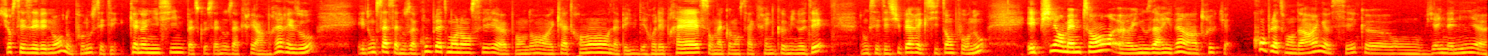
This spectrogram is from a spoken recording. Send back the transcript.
sur ces événements. Donc pour nous, c'était canonissime parce que ça nous a créé un vrai réseau. Et donc ça, ça nous a complètement lancé pendant 4 ans. On a eu des relais presse, on a commencé à créer une communauté. Donc c'était super excitant pour nous. Et puis en même temps, il nous arrivait un truc complètement dingue, c'est que via une amie, euh,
